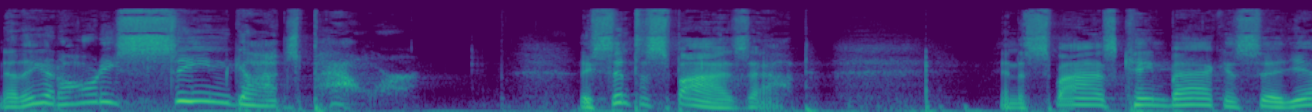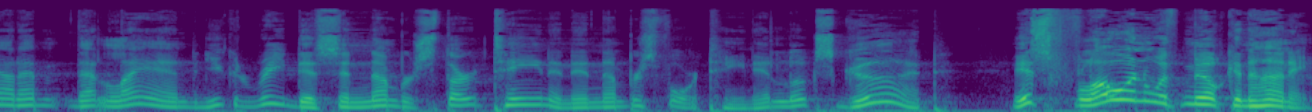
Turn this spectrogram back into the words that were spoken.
Now, they had already seen God's power. They sent the spies out. And the spies came back and said, Yeah, that, that land, you could read this in Numbers 13 and in Numbers 14. It looks good. It's flowing with milk and honey.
